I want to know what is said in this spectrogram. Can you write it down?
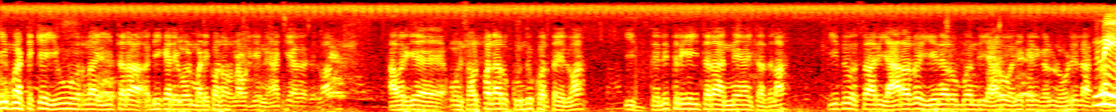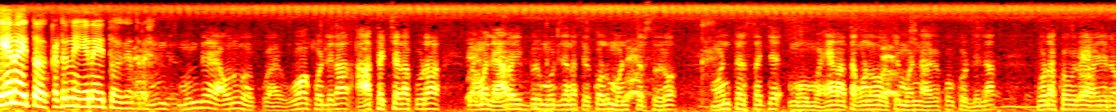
ಈ ಮಟ್ಟಕ್ಕೆ ಇವ್ರನ್ನ ಈ ಥರ ಅಧಿಕಾರಿಗಳು ಮಾಡಿಕೊಂಡವ್ರನ್ನ ಅವ್ರಿಗೆ ನಾಚಿ ಆಗೋದಿಲ್ವಾ? ಅವ್ರಿಗೆ ಒಂದು ಸ್ವಲ್ಪನಾದ್ರು ಕುಂದು ಕೊಡ್ತಾ ಇಲ್ವಾ? ಈ ದಲಿತರಿಗೆ ಈ ಥರ ಅನ್ಯಾಯ ಆಯ್ತದಲ್ಲ? ಇದು ಸರ್ ಯಾರು ಏನಾರು ಬಂದು ಯಾರು ಅಧಿಕಾರಿಗಳು ನೋಡಿಲ್ಲ ಇನ್ನು ಏನಾಯ್ತು? ಘಟನೆ ಏನಾಯ್ತು ಹಾಗಾದ್ರೆ? ಮುಂದೆ- ಅವರು ಹೋಗಕ್ ಕೊಡ್ಲಿಲ್ಲ ಆ ತಕ್ಷಣ ಕೂಡ ನಮ್ಮಲ್ಲಿ ಯಾರೋ ಇಬ್ರು ಮೂರು ಜನ ಸೇರ್ಕೊಂಡು ಮಣ್ಣು ತರಿಸಿದ್ರು. ಮಣ್ಣು ತರ್ಸಕ್ಕೆ ಹೆಣ ತಗೊಂಡು ಹೋಗಕ್ಕೆ ಮಣ್ಣು ಹಾಕಕ್ಕೂ ಕೊಡ್ಲಿಲ್ಲ. ಕೊಡಕ್ಕೆ ಹೋಗದ ಇರೋ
